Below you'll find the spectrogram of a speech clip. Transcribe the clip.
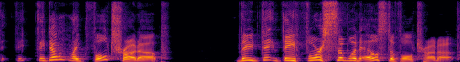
They, they, they don't like Voltron up. They, they they force someone else to Voltron up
